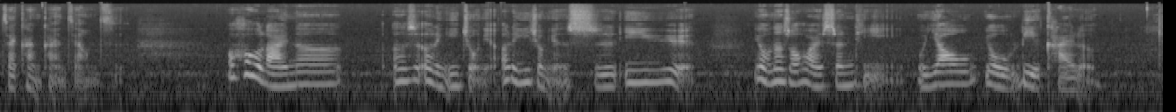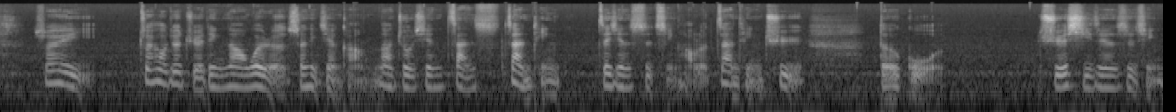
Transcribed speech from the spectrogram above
再看看这样子。哦，后来呢？那是二零一九年，二零一九年十一月，因为我那时候后来身体我腰又裂开了。所以最后就决定，那为了身体健康，那就先暂时暂停这件事情好了，暂停去德国学习这件事情。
